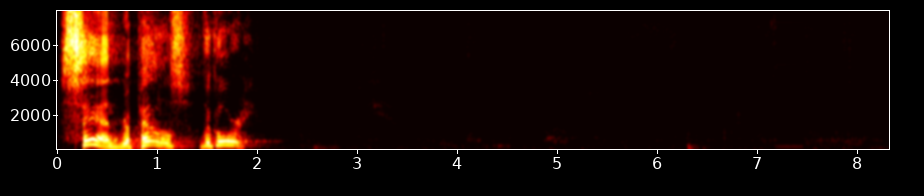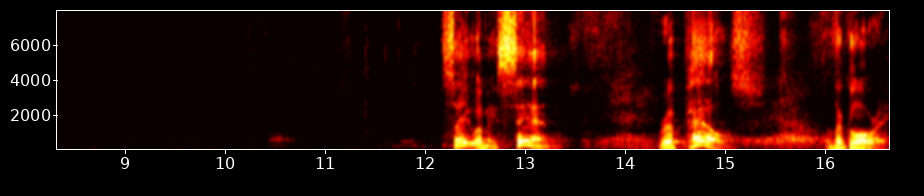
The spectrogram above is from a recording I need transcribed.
Sin repels the glory. Say it with me. Sin, Sin. Repels, repels, the glory.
